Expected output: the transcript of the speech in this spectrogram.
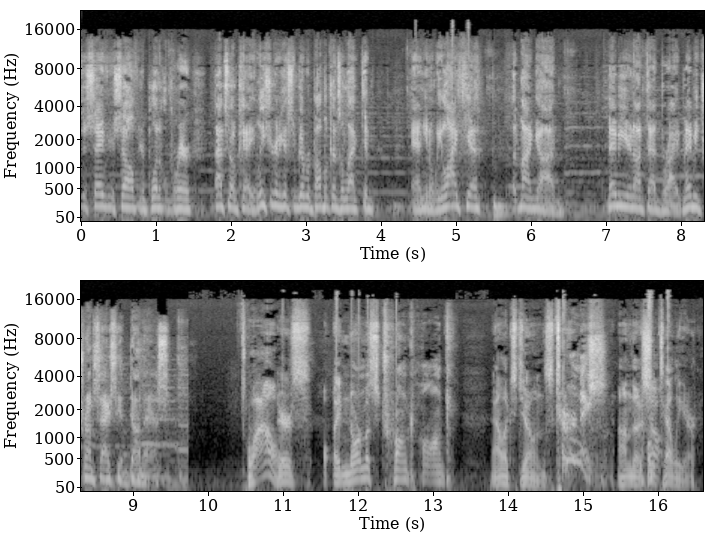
to save yourself and your political career, that's okay. At least you're going to get some good Republicans elected. And, you know, we like you, but my God, maybe you're not that bright. Maybe Trump's actually a dumbass. Wow. There's enormous trunk honk. Alex Jones turning on the So- hotelier.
